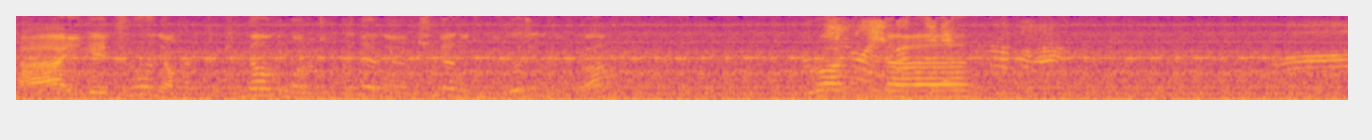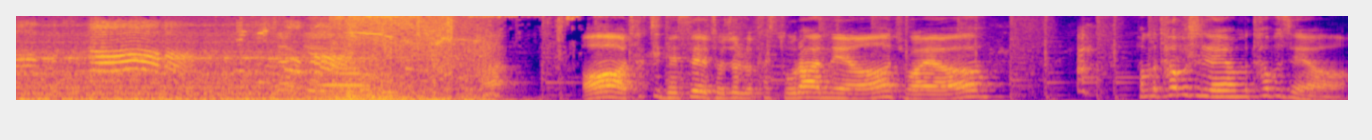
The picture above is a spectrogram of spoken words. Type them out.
아 이게 트론 약간 빛 나오는 거를 좀 끄면은 키면은 좀 늦어지는 건가? 들어왔습니다. 시작할게요. 아, 어 착지 됐어요. 저절로 다시 돌아왔네요. 좋아요. 한번 타보실래요? 한번 타보세요.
